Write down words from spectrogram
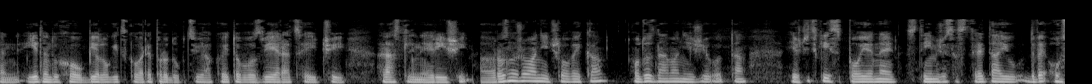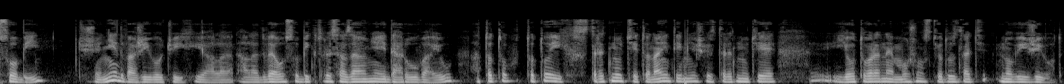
len jednoduchou biologickou reprodukciou, ako je to vo zvieracej či rastlinnej ríši. Rozmnožovanie človeka, odozdávanie života je vždy spojené s tým, že sa stretajú dve osoby, Čiže nie dva živočíchy, ale, ale dve osoby, ktoré sa vzájomne aj darúvajú. A toto, toto ich stretnutie, to najintimnejšie stretnutie je otvorené možnosti odozdať nový život.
